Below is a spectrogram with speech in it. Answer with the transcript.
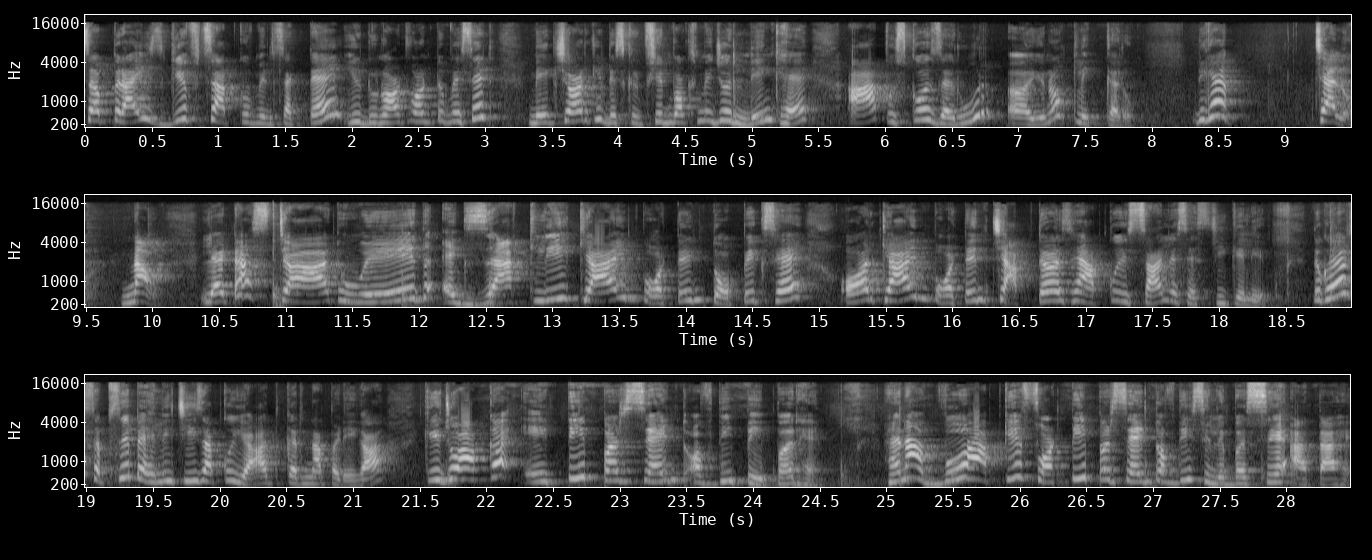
सरप्राइज़ गिफ्ट्स आपको मिल सकते हैं. You do not want to miss it make sure कि डिस्क्रिप्शन बॉक्स में जो लिंक है, आप उसको ज़रूर यू नो क्लिक करो. ठीक है? चलो now let us start with exactly क्या इंपॉर्टेंट टॉपिक्स है और क्या इंपॉर्टेंट चैप्टर्स हैं आपको इस साल एसएसटी के लिए। देखो यार, सबसे पहली चीज़ आपको याद करना पड़ेगा कि जो आपका 80 परसेंट ऑफ़ द पेपर है है ना? वो आपके 40 परसेंट ऑफ़ द सिलेबस से आता है।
